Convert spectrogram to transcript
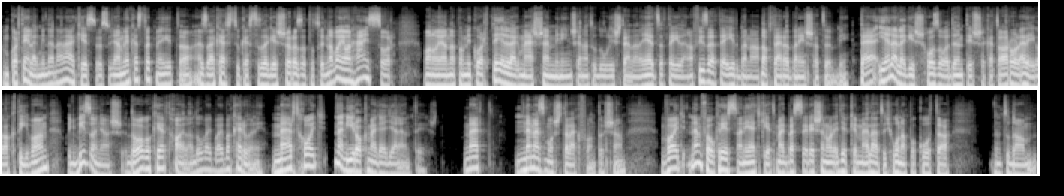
amikor tényleg mindennel elkészülsz. Ugye emlékeztek még itt, a, ezzel kezdtük ezt az egész sorozatot, hogy na vajon hányszor van olyan nap, amikor tényleg más semmi nincsen a tudó listán, a jegyzeteiden, a fizeteidben, a naptáradban és a többi. Te jelenleg is hozol döntéseket arról elég aktívan, hogy bizonyos dolgokért hajlandó vagy bajba kerülni. Mert hogy nem írok meg egy jelentést. Mert nem ez most a legfontosabb vagy nem fogok részt venni egy-két megbeszélésen, ahol egyébként már lehet, hogy hónapok óta nem tudom,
